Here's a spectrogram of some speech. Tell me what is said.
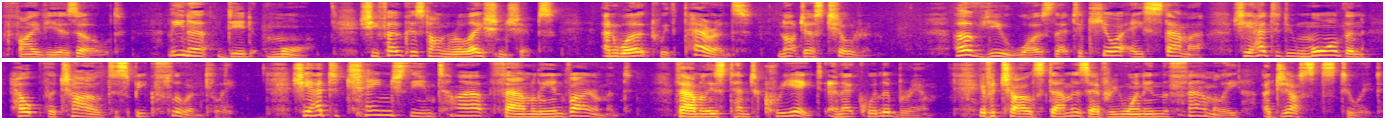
five years old. Lena did more. She focused on relationships and worked with parents, not just children. Her view was that to cure a stammer, she had to do more than help the child to speak fluently. She had to change the entire family environment. Families tend to create an equilibrium. If a child stammers, everyone in the family adjusts to it.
